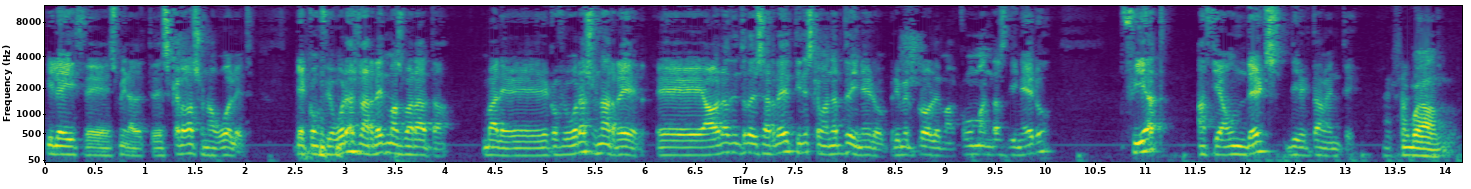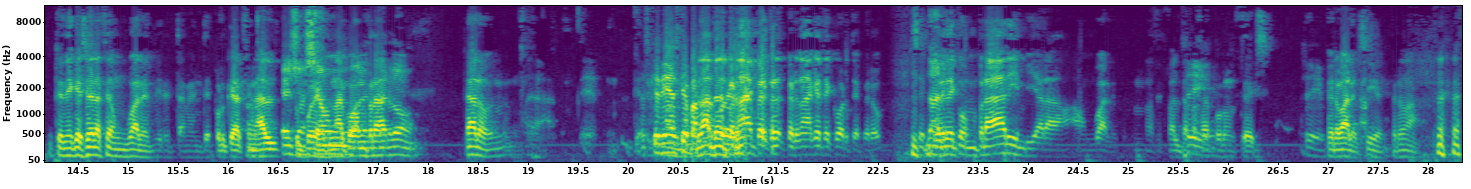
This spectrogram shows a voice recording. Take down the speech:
y le dices, mira, te descargas una wallet, le configuras la red más barata, vale, le configuras una red, eh, ahora dentro de esa red tienes que mandarte dinero, primer problema, ¿cómo mandas dinero? Fiat hacia un DEX directamente. Bueno, tiene que ser hacia un wallet directamente, porque al final Eso, tú puedes una compra. perdón. Claro, es que tienes que pasar. Perdona, que te corte, pero se puede comprar y enviar a, un wallet. No hace falta pasar por un text. Sí, pero vale, sigue, perdona.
